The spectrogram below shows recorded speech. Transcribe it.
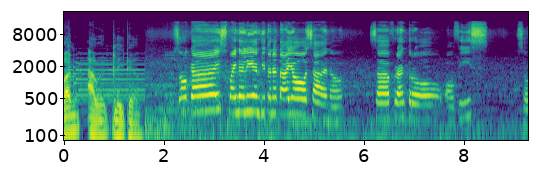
One hour later. So guys, finally andito na tayo sa ano sa front row office. So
